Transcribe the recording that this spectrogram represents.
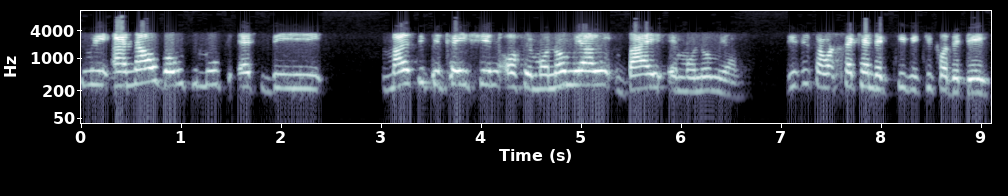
we are now going to look at the multiplication of a monomial by a monomial. This is our second activity for the day.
